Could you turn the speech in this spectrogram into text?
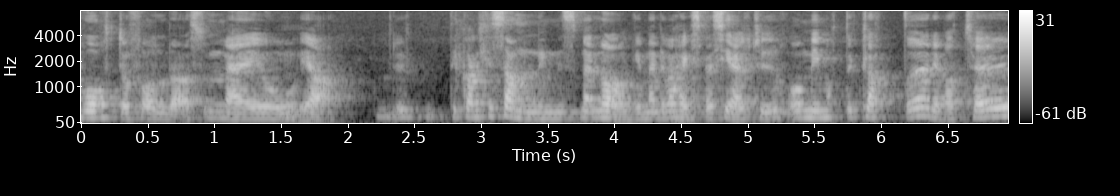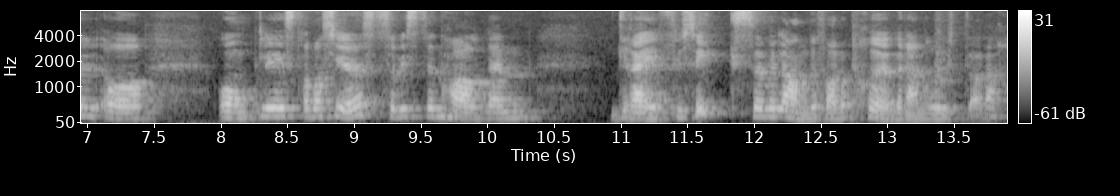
waterfall, da, som er jo Ja. Det kan ikke sammenlignes med Norge, men det var en helt spesiell tur. Og vi måtte klatre, det var tau, og ordentlig strabasiøst. Så hvis en har en grei fysikk, så vil jeg anbefale å prøve den ruta der.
